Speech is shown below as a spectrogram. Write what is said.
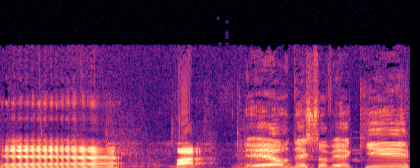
É. Para. Deu, deixa eu ver aqui.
